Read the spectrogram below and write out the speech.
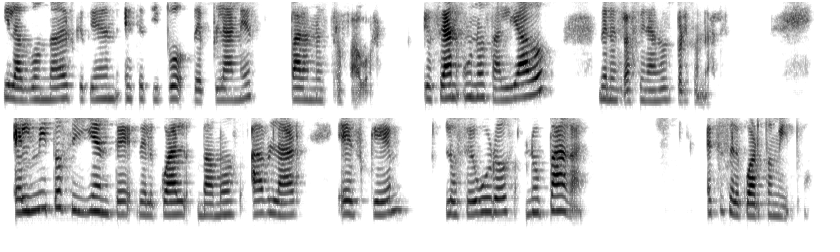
y las bondades que tienen este tipo de planes para nuestro favor, que sean unos aliados de nuestras finanzas personales. El mito siguiente del cual vamos a hablar es que los seguros no pagan. Este es el cuarto mito.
